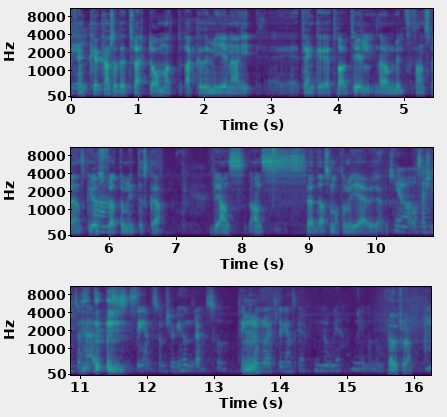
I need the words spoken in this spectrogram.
del. tänker kanske att det är tvärtom, att akademierna i, eh, tänker ett varv till när de vill ta en svensk. Just Ja. för att de inte ska bli ans, ansedda som att de är jäviga. Liksom. Ja, och särskilt så här sent som 2000 så tänker Mm. de nog efter ganska noga innan de... Ja, det tror jag.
